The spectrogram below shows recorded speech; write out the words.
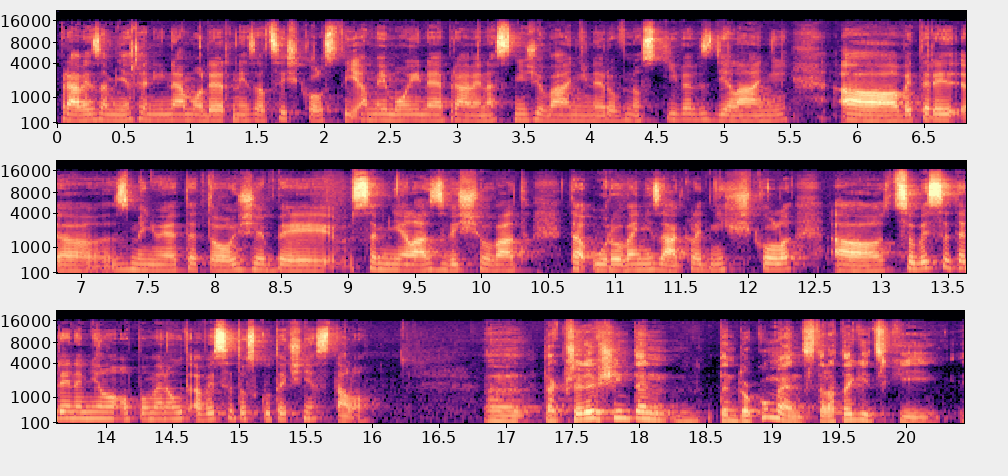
právě zaměřený na modernizaci školství a mimo jiné právě na snižování nerovností ve vzdělání. Vy tedy uh, zmiňujete to, že by se měla zvyšovat ta úroveň základních škol. Uh, co by se tedy nemělo opomenout, aby se to skutečně stalo? Eh, tak především ten, ten dokument strategický, eh,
